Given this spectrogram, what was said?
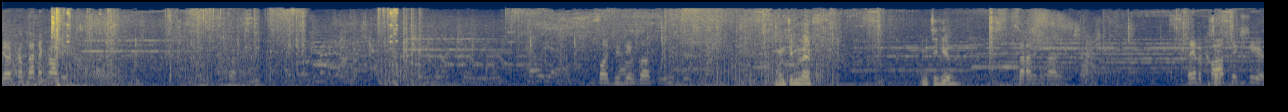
Yeah, come back, Poppy. Hell. Only two teams left. One team left. I need to heal. Batting and batting. They have a caustic seer.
